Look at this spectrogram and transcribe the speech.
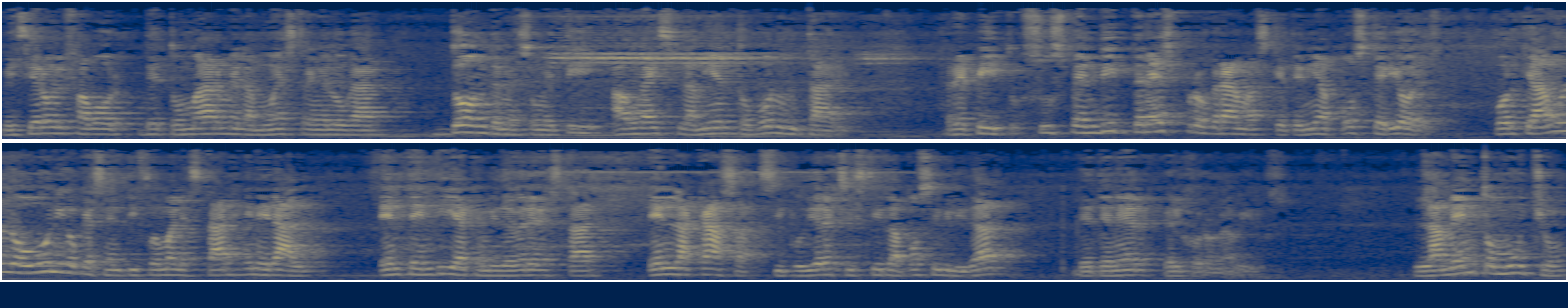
me hicieron el favor de tomarme la muestra en el hogar, donde me sometí a un aislamiento voluntario. Repito, suspendí tres programas que tenía posteriores, porque aún lo único que sentí fue malestar general. Entendía que mi deber era estar en la casa si pudiera existir la posibilidad de tener el coronavirus. Lamento mucho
